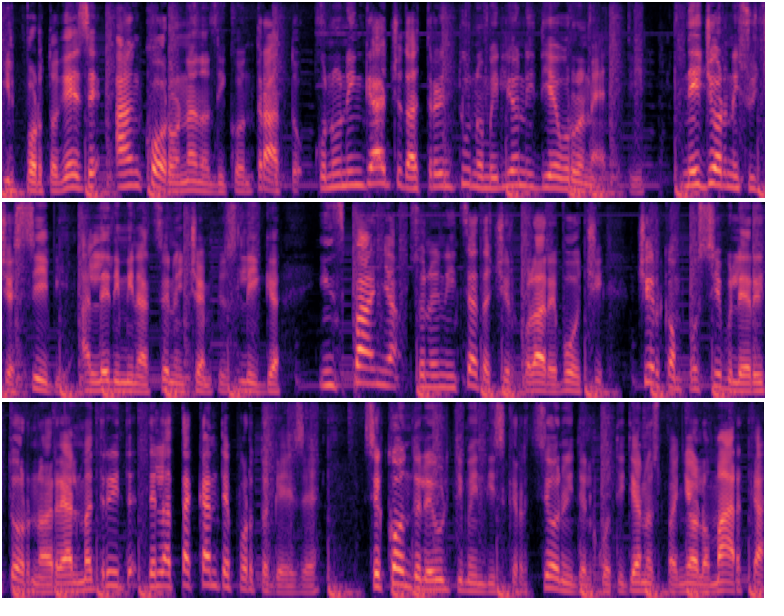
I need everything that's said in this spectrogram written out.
Il portoghese ha ancora un anno di contratto con un ingaggio da 31 milioni di euro netti. Nei giorni successivi all'eliminazione in Champions League, in Spagna sono iniziate a circolare voci circa un possibile ritorno al Real Madrid dell'attaccante portoghese. Secondo le ultime indiscrezioni del quotidiano spagnolo Marca,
